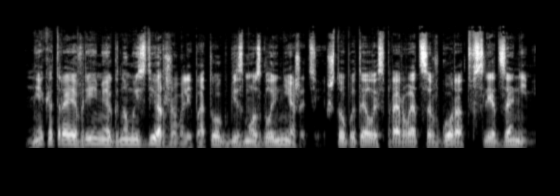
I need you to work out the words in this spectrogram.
Некоторое время гномы сдерживали поток безмозглой нежити, что пыталось прорваться в город вслед за ними.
